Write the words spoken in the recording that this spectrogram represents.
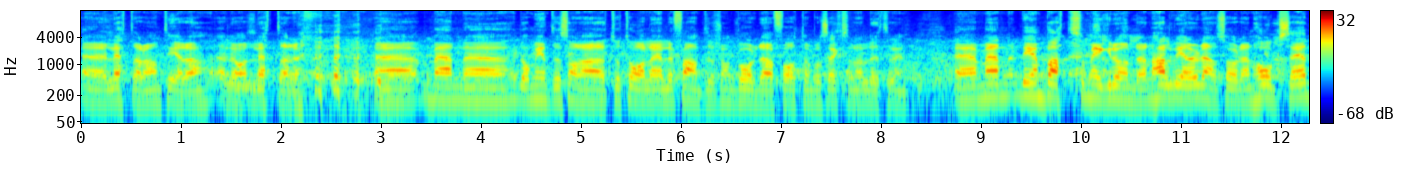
Eh, lättare att hantera, eller ja, lättare. Eh, men de är inte sådana totala elefanter som Gorda-faten på 600 liter men det är en batt som är grunden. Halverar du den så har du en hogshead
